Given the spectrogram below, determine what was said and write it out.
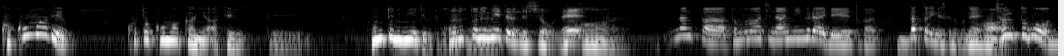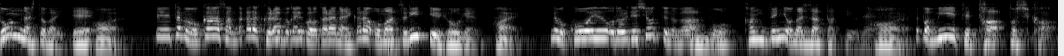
ここまで事細かに当てるって本当に見えてるってことですよね。本当に見えてるんでしょうね。はなんか友達何人ぐらいでとかうん。だったらいいんですけどもね、はい。ちゃんともうどんな人がいいて、はで多分お母さんだからクラブがよくわからないからお祭りっていう表現、いはい。でもこういう踊りでしょっていうのがうん。もう完全に同じだったっていうね、やはっぱ見えてたとしか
